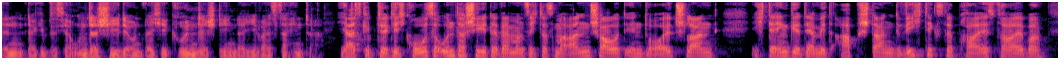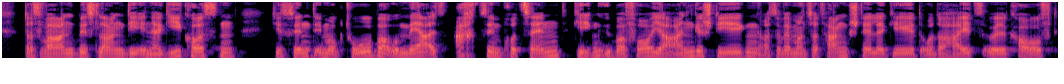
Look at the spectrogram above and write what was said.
Denn da gibt es ja Unterschiede und welche Gründe stehen da jeweils dahinter? Ja, es gibt wirklich große Unterschiede, wenn man sich das mal anschaut in Deutschland. Ich denke, der mit Abstand wichtigste Preistreiber, das waren bislang die Energiekosten. Die sind im Oktober um mehr als 18 Prozent gegenüber Vorjahr angestiegen. Also wenn man zur Tankstelle geht oder Heizöl kauft,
